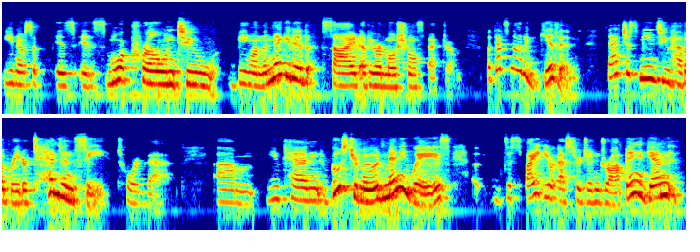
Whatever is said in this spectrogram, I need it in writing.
you know, is is more prone to being on the negative side of your emotional spectrum. But that's not a given. That just means you have a greater tendency toward that. Um, you can boost your mood many ways, despite your estrogen dropping. Again,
